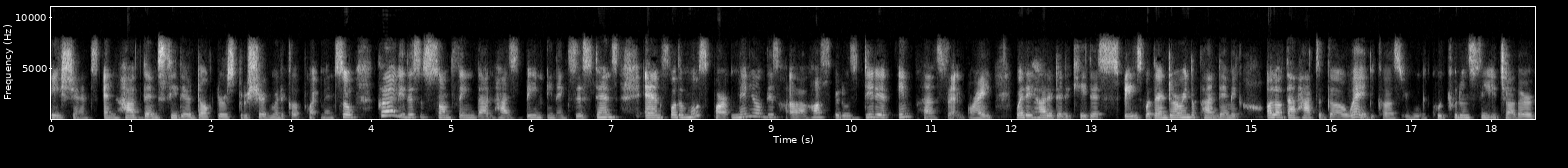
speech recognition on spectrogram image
patients and have them see their doctors through shared medical appointments. So clearly, this is something that has been in existence. And for the most part, many of these uh, hospitals did it in person, right? Where they had a dedicated space. But then during the pandemic, all of that had to go away because we couldn't see each other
